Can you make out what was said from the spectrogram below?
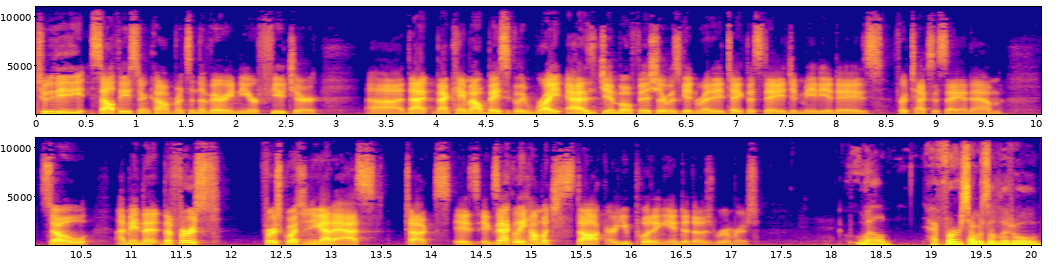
to the Southeastern Conference in the very near future. Uh, that that came out basically right as Jimbo Fisher was getting ready to take the stage at media days for Texas A&M. So, I mean, the the first first question you got to ask Tux is exactly how much stock are you putting into those rumors? Well, at first I was a little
